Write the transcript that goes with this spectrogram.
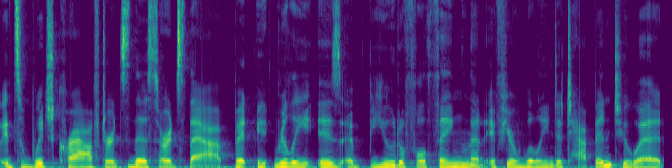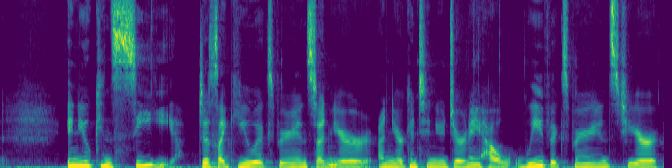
it's witchcraft or it's this or it's that. But it really is a beautiful thing that if you're willing to tap into it, and you can see just yeah. like you experienced on your on your continued journey how we've experienced here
